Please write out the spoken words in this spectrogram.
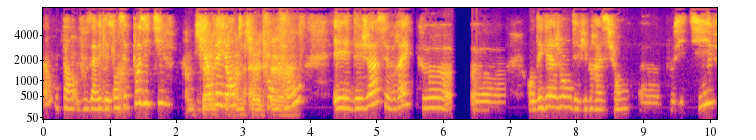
Hein, vous avez des pensées positives, bienveillantes pour vous. Et déjà, c'est vrai que euh, en dégageant des vibrations euh, positives,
